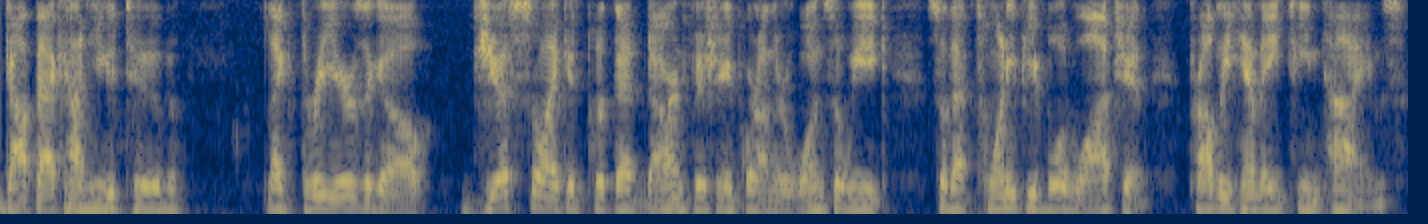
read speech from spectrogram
got back on YouTube like three years ago just so I could put that darn fishing report on there once a week so that 20 people would watch it, probably him 18 times.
